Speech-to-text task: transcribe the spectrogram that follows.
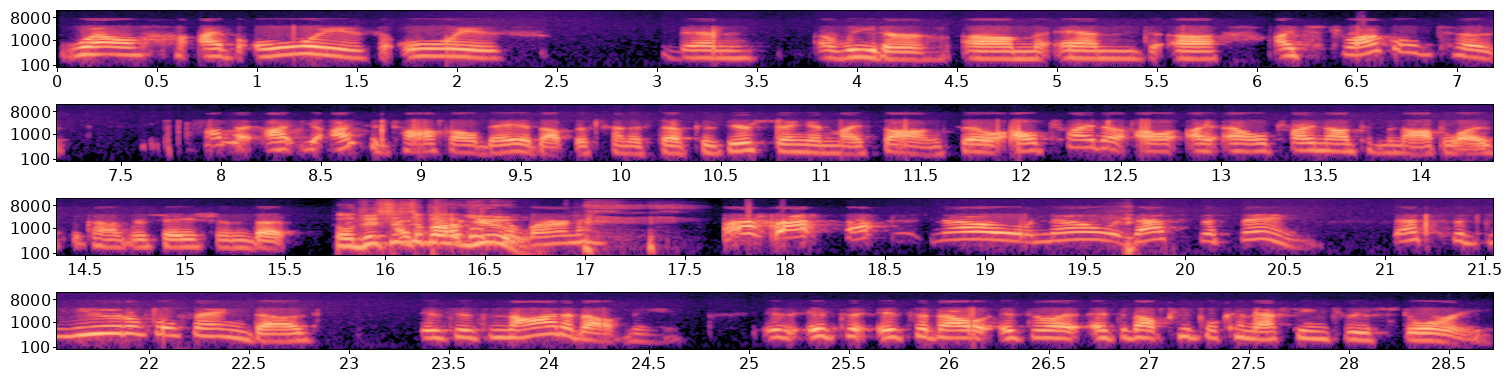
Well, I've always, always been a reader, um, and uh, I struggled to. How much, I, I could talk all day about this kind of stuff because you're singing my song. So I'll try to. I'll, I, I'll try not to monopolize the conversation, but oh, this is I about you. learn. no, no, that's the thing. That's the beautiful thing, Doug, is it's not about me. it, it's it's about it's a, it's about people connecting through story.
